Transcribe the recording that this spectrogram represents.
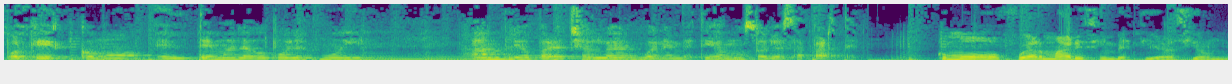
porque como el tema Lago Polo es muy amplio para charlar, bueno, investigamos solo esa parte. ¿Cómo fue armar esa investigación?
